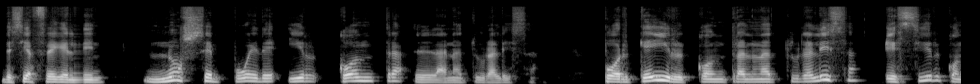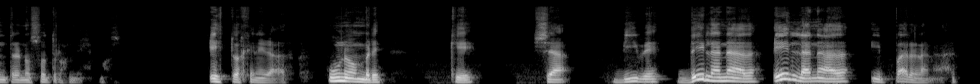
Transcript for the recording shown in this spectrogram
Decía Fegelin, no se puede ir contra la naturaleza, porque ir contra la naturaleza es ir contra nosotros mismos. Esto ha generado un hombre que ya vive de la nada, en la nada y para la nada.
